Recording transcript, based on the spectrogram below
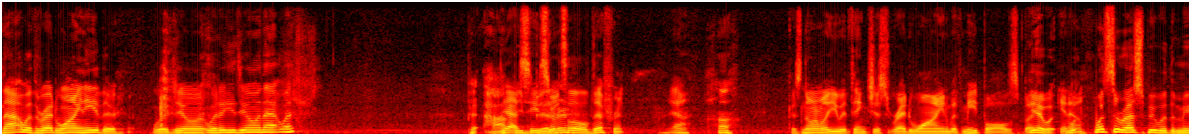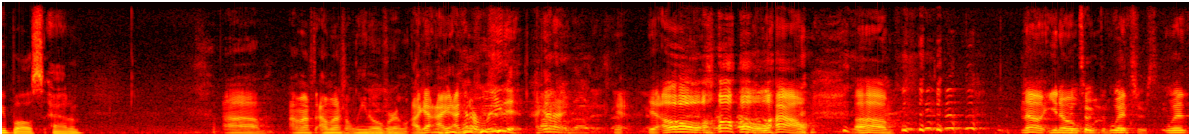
not with red wine either. We're doing. What are you doing that with? P- hoppy yeah, see, so it's a little different. Yeah, Huh. Because normally you would think just red wine with meatballs, but yeah, wh- you know, wh- what's the recipe with the meatballs, Adam? Um, I'm gonna have to, I'm gonna have to lean over and I got I, I gotta read it. I gotta. Yeah, yeah. Oh, oh, wow. Um, no, you know, took the with pictures. with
